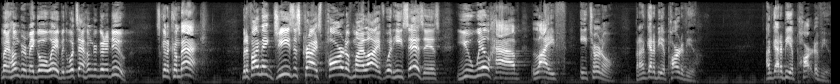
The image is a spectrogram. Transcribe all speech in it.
my hunger may go away. But what's that hunger going to do? It's going to come back. But if I make Jesus Christ part of my life, what he says is, you will have life eternal. But I've got to be a part of you. I've got to be a part of you.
